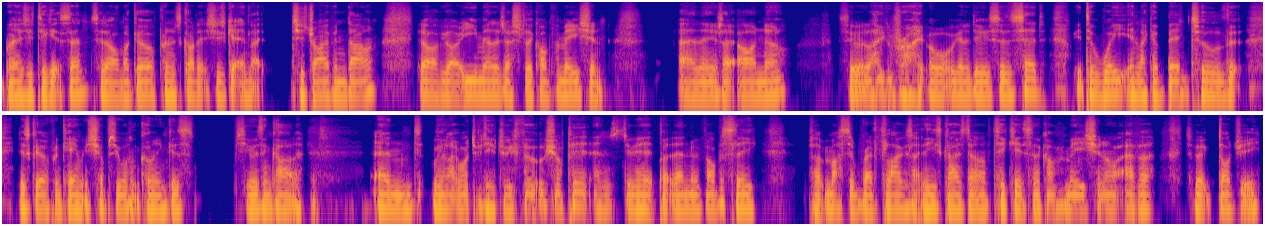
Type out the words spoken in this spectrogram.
where's your tickets then? Said, oh, my girlfriend's got it. She's getting like, she's driving down. Said, oh, have you got an email address for the confirmation? And then he was like, oh, no. So we are like, right, well, what we're going to do. So they said we had to wait in like a bed till that his girlfriend came she obviously wasn't coming because she was in Cardiff. And we were like, what do we do? Do we Photoshop it and do it? But then we've obviously like massive red flags like these guys don't have tickets and a confirmation or whatever. It's a bit dodgy.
